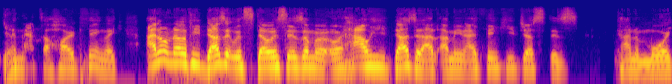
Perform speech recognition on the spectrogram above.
Yep. And that's a hard thing. Like, I don't know if he does it with stoicism or, or how he does it. I, I mean, I think he just is kind of more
